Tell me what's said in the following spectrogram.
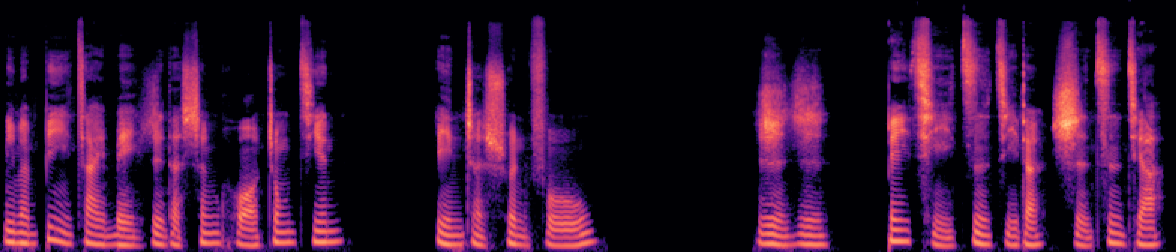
你们必在每日的生活中间，因着顺服，日日背起自己的十字架，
